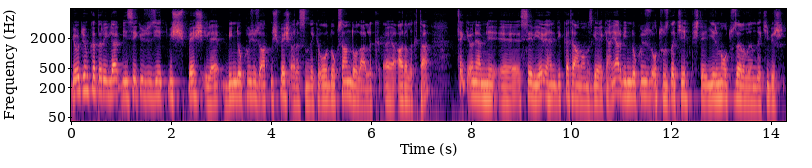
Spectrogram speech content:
Gördüğüm kadarıyla 1875 ile 1965 arasındaki o 90 dolarlık e, aralıkta tek önemli e, seviye ve hani dikkate almamız gereken yer 1930'daki işte 20-30 aralığındaki bir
